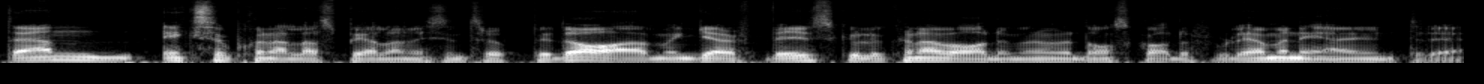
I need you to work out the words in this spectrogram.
den exceptionella spelaren i sin trupp idag? Ja, Men Gareth Bale skulle kunna vara det men med de skadeproblemen är han ju inte det.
